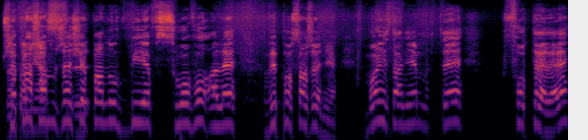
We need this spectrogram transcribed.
przepraszam, Natomiast, że się y- panu wbije w słowo, ale wyposażenie. Moim zdaniem te fotele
